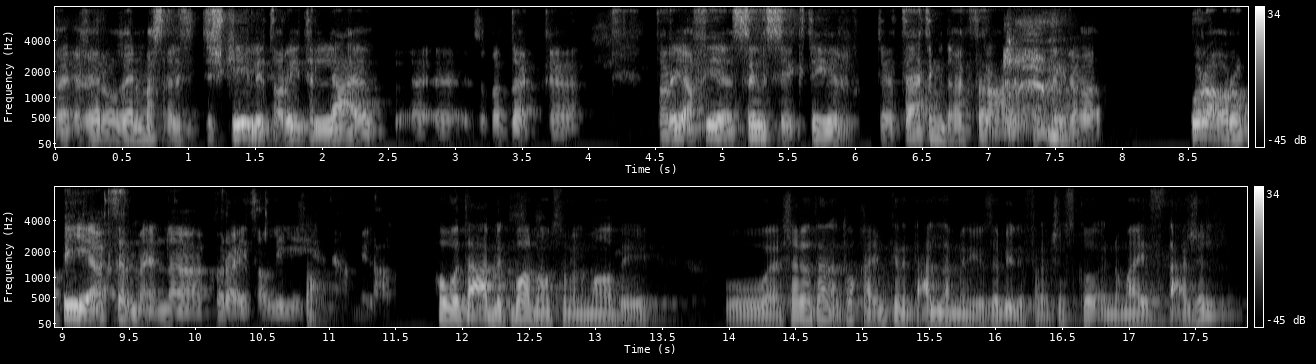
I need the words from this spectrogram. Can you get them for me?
غير غير مسألة التشكيلة طريقة اللعب آه، إذا بدك طريقة فيها سلسة كثير تعتمد أكثر على التمريرات. كرة أوروبية أكثر من إنها كرة إيطالية صح. يعني عم يلعب هو تعب الكبار الموسم الماضي وشغلة ثانية أتوقع يمكن نتعلم من يوزيبي فرانشيسكو إنه ما يستعجل. آه،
